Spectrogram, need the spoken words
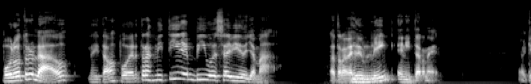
Por otro lado, necesitamos poder transmitir en vivo esa videollamada a través de un link en internet, ¿ok?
